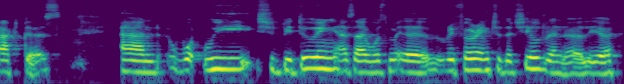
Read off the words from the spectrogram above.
actors. And what we should be doing, as I was uh, referring to the children earlier,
